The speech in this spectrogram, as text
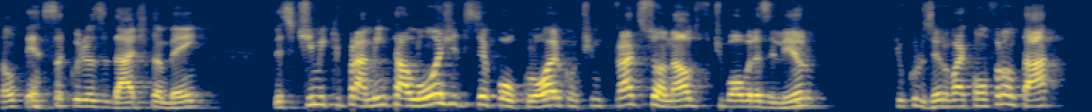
Então tem essa curiosidade também desse time que, para mim, está longe de ser folclórico, um time tradicional do futebol brasileiro, que o Cruzeiro vai confrontar.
